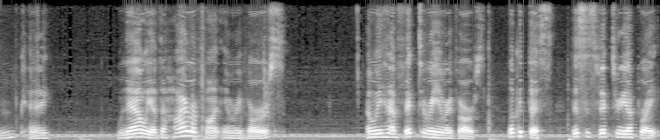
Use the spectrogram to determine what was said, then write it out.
Okay. Now we have the Hierophant in reverse. And we have victory in reverse. Look at this. This is victory upright.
